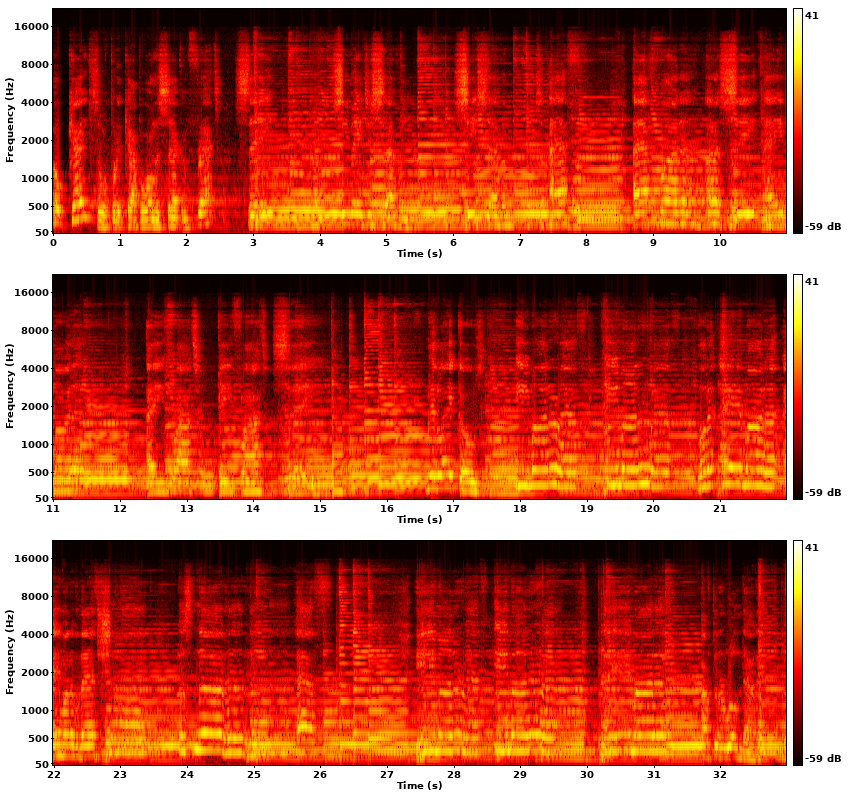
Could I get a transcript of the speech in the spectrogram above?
Okay, so we'll put a capo on the second fret. C, C major 7, C7, so F, F minor, and a C, A minor, A flat, B flat, C. Middle eight goes E minor, F, E minor, F, or A minor, A minor with F sharp, not another F. after the.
